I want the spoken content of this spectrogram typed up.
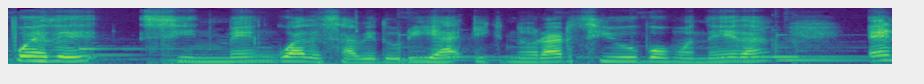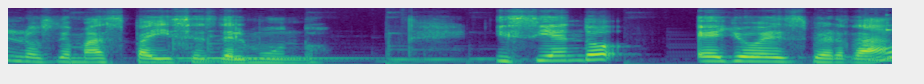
puede, sin mengua de sabiduría, ignorar si hubo moneda en los demás países del mundo. Y siendo ello es verdad,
